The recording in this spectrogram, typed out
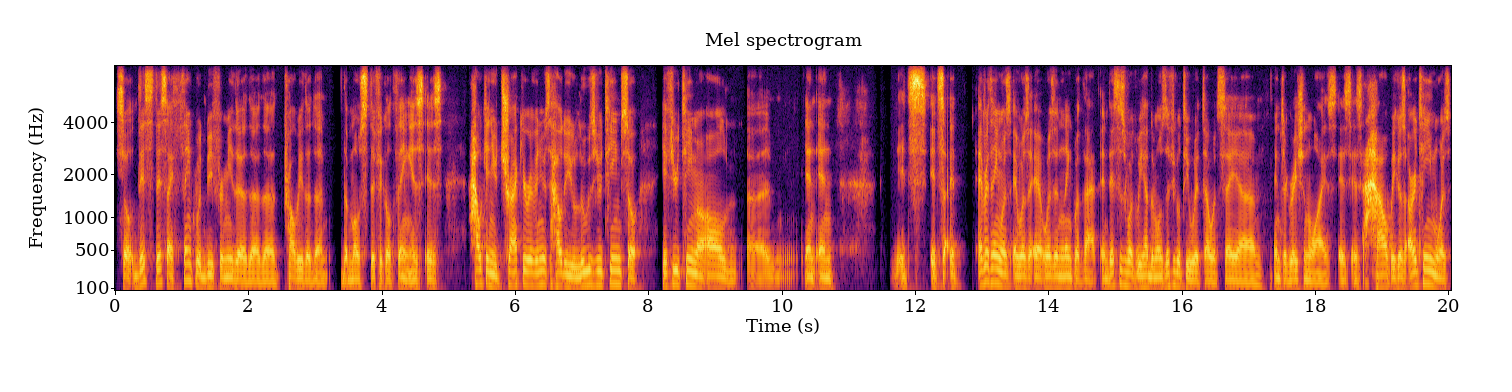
So this this i think would be for me the the, the probably the, the the most difficult thing is is how can you track your revenues? How do you lose your team? So if your team are all uh, and and it's it's it, everything was it was it was in link with that. And this is what we had the most difficulty with i would say um, integration wise is is how because our team was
